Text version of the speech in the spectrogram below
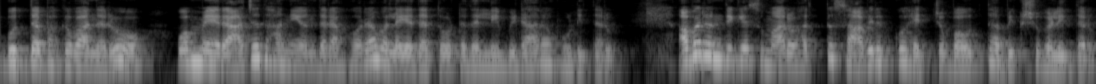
ಬುದ್ಧ ಭಗವಾನರು ಒಮ್ಮೆ ರಾಜಧಾನಿಯೊಂದರ ಹೊರವಲಯದ ತೋಟದಲ್ಲಿ ಬಿಡಾರ ಹೂಡಿದ್ದರು. ಅವರೊಂದಿಗೆ ಸುಮಾರು ಹತ್ತು ಸಾವಿರಕ್ಕೂ ಹೆಚ್ಚು ಬೌದ್ಧ ಭಿಕ್ಷುಗಳಿದ್ದರು.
